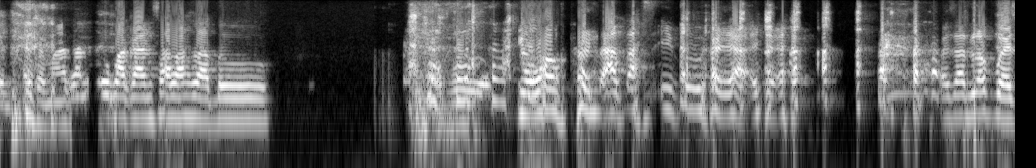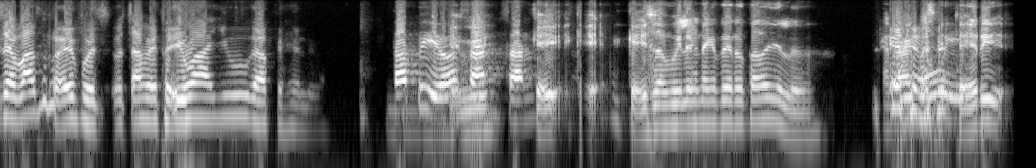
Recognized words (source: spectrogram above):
SMA kan merupakan salah satu jawaban atas itu kayaknya. Pas adalah buat SMA tuh loh, bocah wedok iwayu kabeh lho. Tapi yo san san kayak kayak kayak iso milih nang teritori ya lho. Kan mesti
